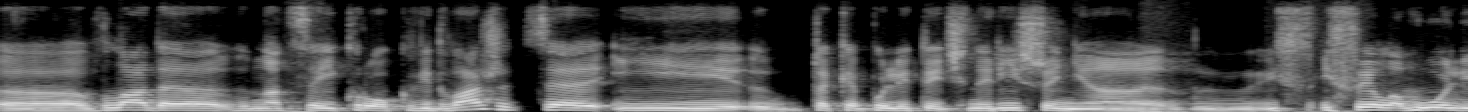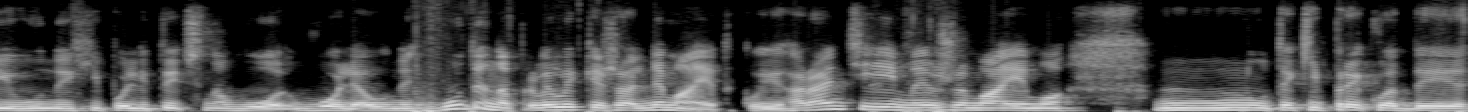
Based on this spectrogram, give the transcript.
е, влада на цей крок відважиться, і е, таке політичне рішення, е, і, і сила волі у них, і політична воля у них буде. На превеликий жаль, немає такої гарантії. Ми вже маємо ну, такі приклади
